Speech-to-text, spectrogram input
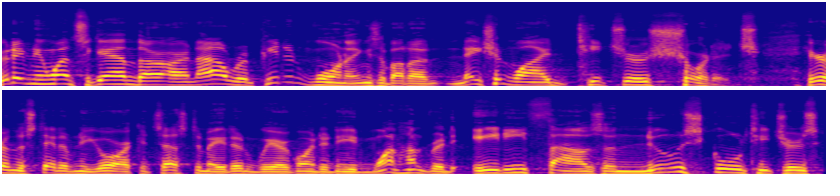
Good evening once again. There are now repeated warnings about a nationwide teacher shortage. Here in the state of New York, it's estimated we are going to need 180,000 new school teachers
